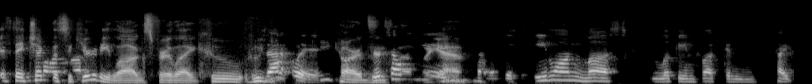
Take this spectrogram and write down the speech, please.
if they check the security logs for like who who exactly. the key cards You're stuff, telling but me yeah, that this Elon Musk looking fucking type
